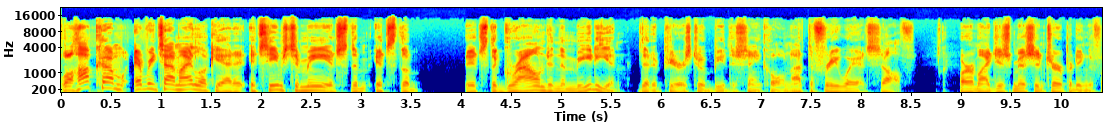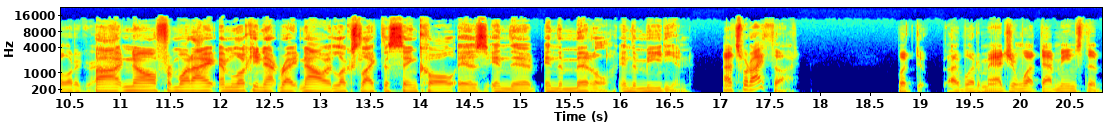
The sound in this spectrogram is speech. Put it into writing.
Well, how come every time I look at it, it seems to me it's the it's the it's the ground in the median that appears to be the sinkhole, not the freeway itself? Or am I just misinterpreting the photograph? Uh, no, from what I am looking at right now, it looks like the sinkhole is in the in the middle, in the median. That's what I thought. But I would imagine what that means the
